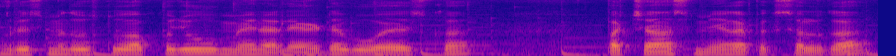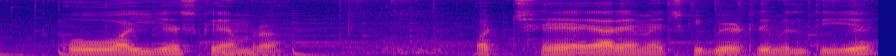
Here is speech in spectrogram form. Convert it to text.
और इसमें दोस्तों आपको जो मेन हाईलाइट है, वो है इसका पचास मेगा पिक्सल का ओ आई एस कैमरा और छः हज़ार एम एच की बैटरी मिलती है,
